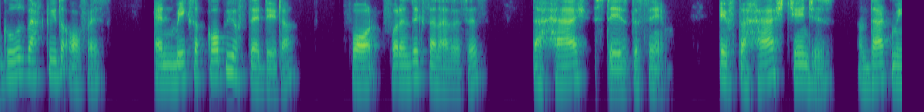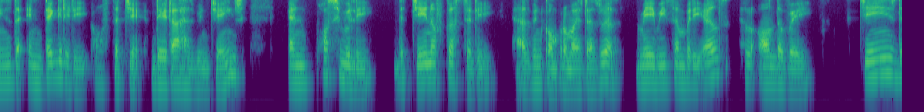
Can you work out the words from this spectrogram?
goes back to the office and makes a copy of that data for forensics analysis, the hash stays the same. If the hash changes, and that means the integrity of the data has been changed and possibly the chain of custody has been compromised as well. Maybe somebody else on the way changed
